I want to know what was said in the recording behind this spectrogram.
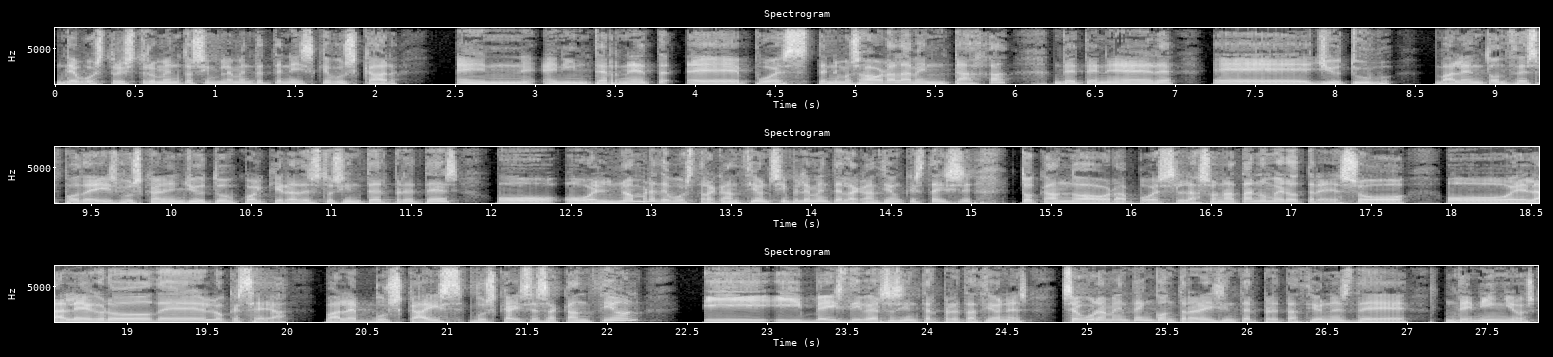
de vuestro instrumento. Simplemente tenéis que buscar en, en Internet, eh, pues tenemos ahora la ventaja de tener eh, YouTube. ¿Vale? Entonces podéis buscar en YouTube cualquiera de estos intérpretes o, o, el nombre de vuestra canción, simplemente la canción que estáis tocando ahora, pues la sonata número 3 o, o el alegro de lo que sea, ¿vale? Buscáis, buscáis esa canción y, veis diversas interpretaciones. Seguramente encontraréis interpretaciones de, de niños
